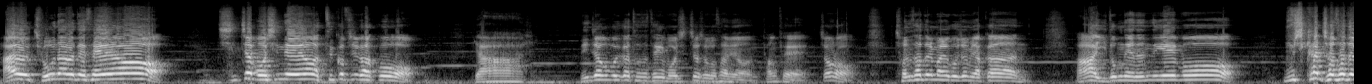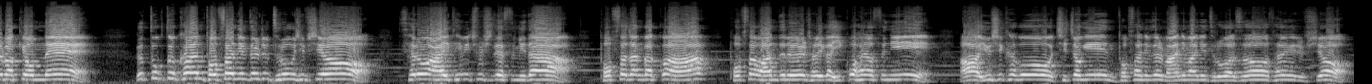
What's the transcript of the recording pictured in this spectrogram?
아유 좋은 하루 되세요. 진짜 멋있네요. 등껍질 같고. 야, 닌자 거북이 같아서 되게 멋있죠. 저거 사면 방패 쩔어. 전사들 말고 좀 약간 아 이 동네는 이게 뭐 무식한 전사들밖에 없네. 그 똑똑한 법사님들 좀 들어오십시오. 새로운 아이템이 출시됐습니다. 법사 장갑과 법사 완드를 저희가 입고 하였으니 아 유식하고 지적인 법사님들 많이 많이 들어와서 사용해 주십시오.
